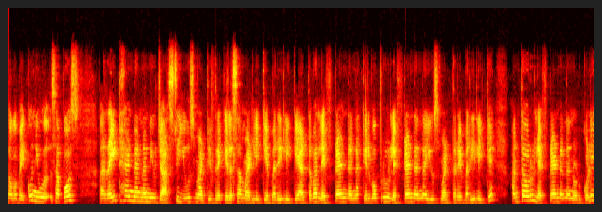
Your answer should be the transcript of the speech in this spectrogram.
ತಗೋಬೇಕು. ನೀವು ಸಪೋಸ್ ರೈಟ್ ಹ್ಯಾಂಡನ್ನು ನೀವು ಜಾಸ್ತಿ ಯೂಸ್ ಮಾಡ್ತಿದ್ರೆ ಕೆಲಸ ಮಾಡಲಿಕ್ಕೆ, ಬರೀಲಿಕ್ಕೆ ಅಥವಾ ಲೆಫ್ಟ್ ಹ್ಯಾಂಡನ್ನು ಕೆಲವೊಬ್ಬರು ಲೆಫ್ಟ್ ಹ್ಯಾಂಡನ್ನು ಯೂಸ್ ಮಾಡ್ತಾರೆ ಬರೀಲಿಕ್ಕೆ, ಅಂಥವರು ಲೆಫ್ಟ್ ಹ್ಯಾಂಡನ್ನು ನೋಡ್ಕೊಳ್ಳಿ.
